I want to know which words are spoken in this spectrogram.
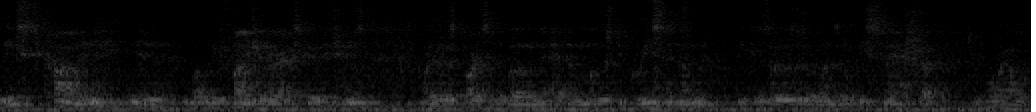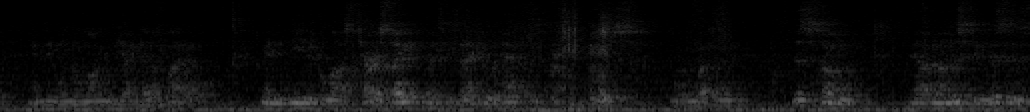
least common in what we find in our excavations are those parts of the bone that have the most grease in them because those are the ones that will be smashed up to boil and they will no longer be identifiable and indeed at the Lost Terrace site, that's exactly what happened. This, uh, um, now, no, this thing, this is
